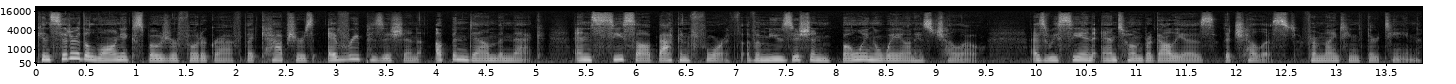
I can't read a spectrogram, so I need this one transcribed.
Consider the long exposure photograph that captures every position up and down the neck and seesaw back and forth of a musician bowing away on his cello, as we see in Anton Bragaglia's The Cellist from 1913.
